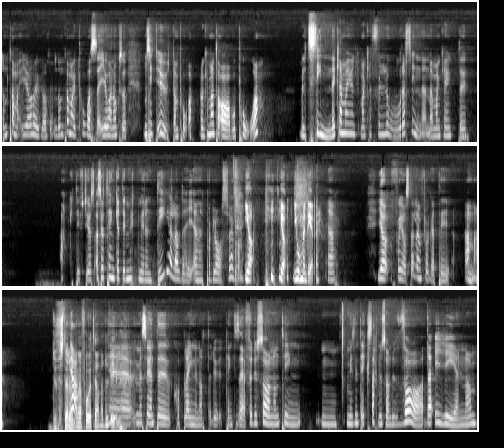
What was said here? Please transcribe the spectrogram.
de tar man, jag har ju glasögon, de tar man ju på sig, Johan också, de sitter utanpå, de kan man ta av och på. Men ett sinne kan man ju inte, man kan förlora sinnen, men man kan ju inte aktivt göra, alltså jag tänker att det är mycket mer en del av dig än ett par glasögon. Ja, ja, jo men det är det. Ja. Ja, får jag ställa en fråga till Anna? Du får ställa Ja. många frågor till Anna du vill. Eh, men så jag inte koppla in i något du tänkte säga. För du sa någonting, mm, jag minns inte exakt, men du sa att du vada igenom.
